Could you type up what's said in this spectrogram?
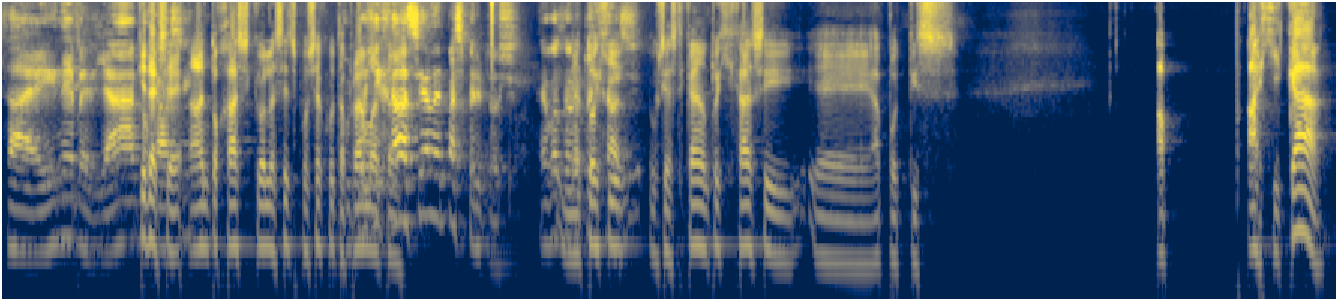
Θα είναι παιδιά. αν το Κοίταξε, χάσει, αν το χάσει κιόλας έτσι πως έχω τα που Το έχει πράγματα. χάσει, αλλά εν πάση περιπτώσει. Εγώ θεωρώ να ότι το έχει έχει, χάσει. ουσιαστικά να το έχει χάσει ε, από τις α- αρχικά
